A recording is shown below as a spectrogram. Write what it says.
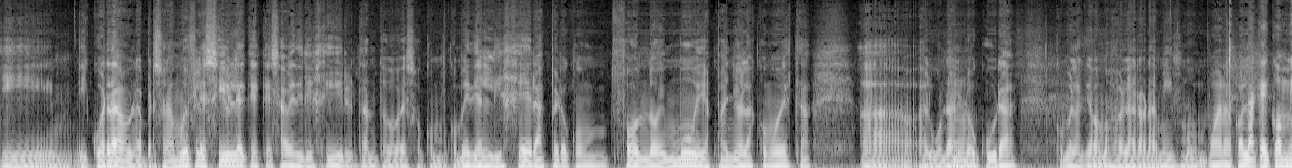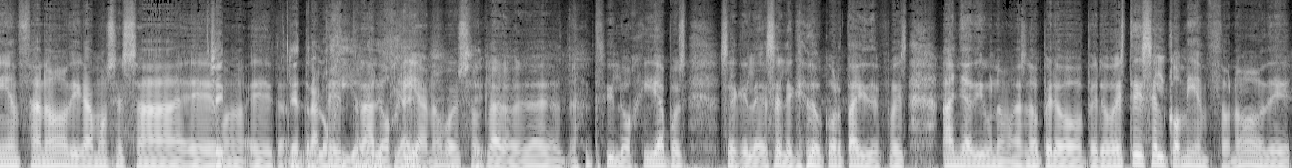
y, y Cuerda una persona muy flexible que, que sabe dirigir tanto eso, con comedias ligeras, pero con fondo y muy españolas como esta, a algunas Mm. locuras como la que vamos a hablar ahora mismo. Bueno, con la que comienza, ¿no? Digamos esa eh, Sí, bueno, eh, tetralogía, tetralogía. ¿no? Pues eso, claro, la, la trilogía, pues se que le, se le quedó corta y después añadí uno más, ¿no? Pero, pero este es el comienzo, ¿no? De,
